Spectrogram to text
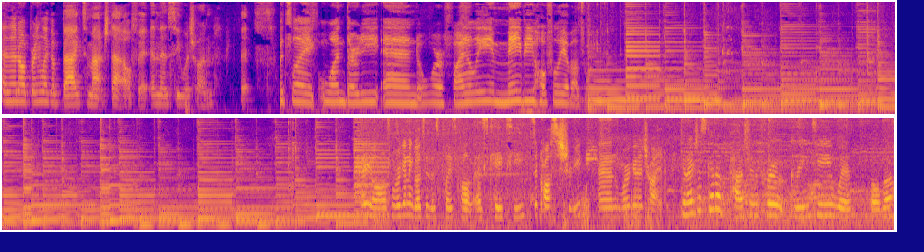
and then I'll bring like a bag to match that outfit and then see which one fits. It's like 1.30 and we're finally, maybe, hopefully about to leave. We're gonna go to this place called SKT. It's across the street and we're gonna try it. Can I just get a passion fruit green tea with boba?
